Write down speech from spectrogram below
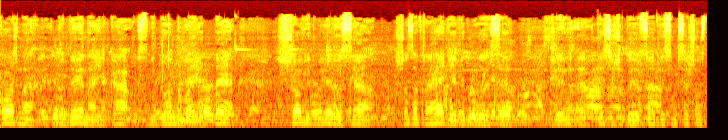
кожна людина, яка усвідомлює те, що відбулося, що за трагедія відбулася в 1986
